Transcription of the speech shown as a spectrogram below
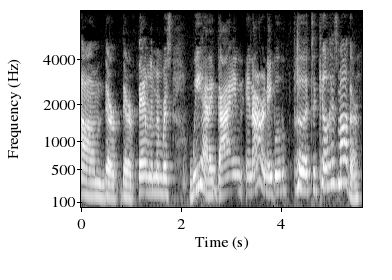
um, their, their family members. We had a guy in, in our neighborhood to kill his mother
